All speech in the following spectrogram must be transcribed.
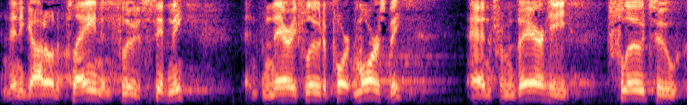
And then he got on a plane and flew to Sydney. And from there he flew to Port Moresby. And from there he flew to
